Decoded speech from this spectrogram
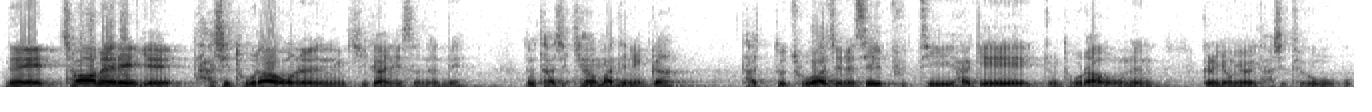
네, 처음에는 이게 다시 돌아오는 기간이 있었는데 또 다시 케어 받으니까 다시 또 좋아지는 세이프티하게 좀 돌아오는 그런 영역이 다시 들어오고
